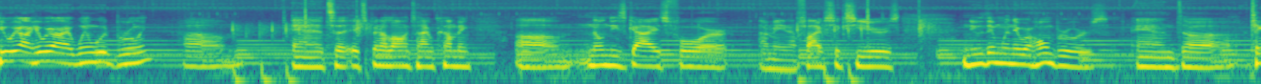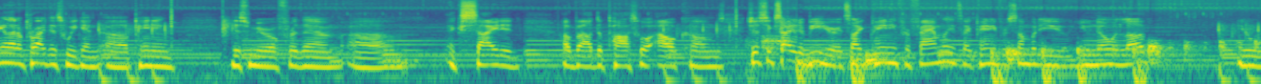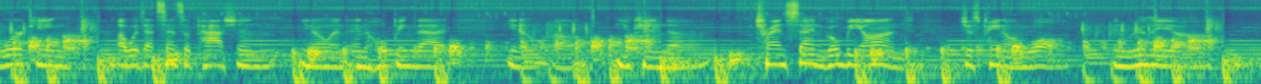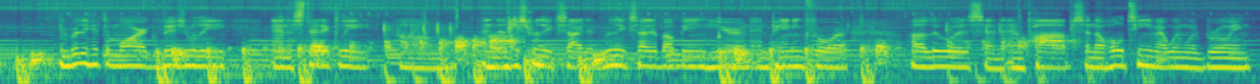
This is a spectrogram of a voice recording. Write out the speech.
here we are. Here we are at Wynwood Brewing, um, and it's a, it's been a long time coming. Um, known these guys for, I mean, five six years. Knew them when they were home brewers, and uh, taking a lot of pride this weekend uh, painting this mural for them. Um, excited about the possible outcomes. Just excited to be here. It's like painting for family. It's like painting for somebody you, you know and love. You're working uh, with that sense of passion, you know, and, and hoping that, you know, uh, you can uh, transcend, go beyond just paint on wall and really uh, and really hit the mark visually and aesthetically. Um, and I'm just really excited, really excited about being here and, and painting for uh, Lewis and, and Pops and the whole team at Wynwood Brewing.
